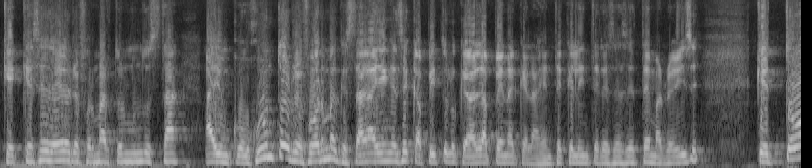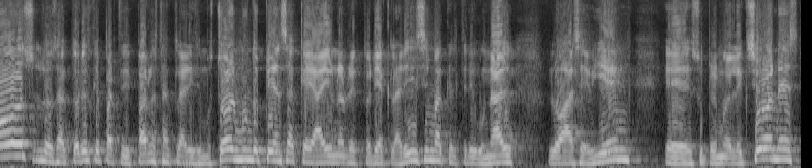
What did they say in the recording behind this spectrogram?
¿qué, ¿qué, se debe reformar? Todo el mundo está, hay un conjunto de reformas que están ahí en ese capítulo que vale la pena que la gente que le interesa ese tema revise que todos los actores que participaron están clarísimos. Todo el mundo piensa que hay una rectoría clarísima, que el tribunal lo hace bien, eh, Supremo de Elecciones,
